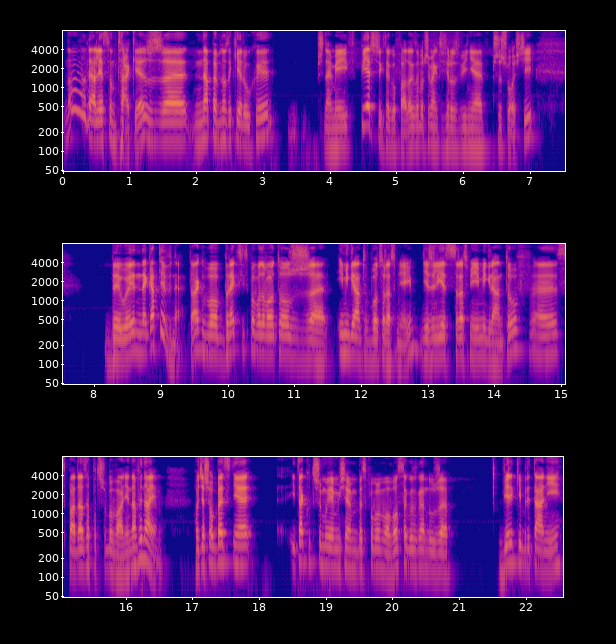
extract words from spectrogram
no, realia są takie, że na pewno takie ruchy, przynajmniej w pierwszych tego fazach, zobaczymy jak to się rozwinie w przyszłości, były negatywne, tak? Bo Brexit spowodował to, że imigrantów było coraz mniej. Jeżeli jest coraz mniej imigrantów, e, spada zapotrzebowanie na wynajem. Chociaż obecnie i tak utrzymujemy się bezproblemowo, z tego względu, że w Wielkiej Brytanii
